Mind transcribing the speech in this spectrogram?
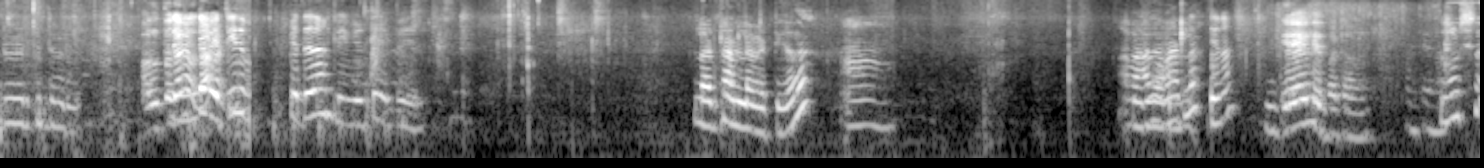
ఒకటి పెడుతుంటాడు పెట్టి పెద్ద దాంట్లో పెడితే అయిపోయేది. లడ్లు అందులో పెట్టి కదా? అట్లా? చూసిన.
